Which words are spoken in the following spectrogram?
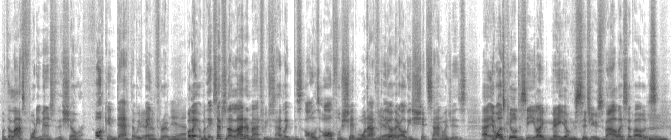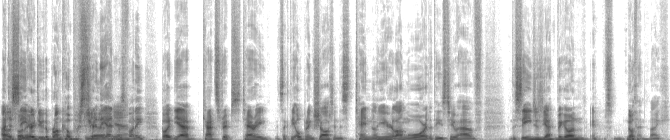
but the last 40 minutes of this show are fucking death that we've Yeah. been through. Yeah. But like, with the exception of that ladder match, we just had like this all this awful shit one after the other, all these shit sandwiches. Uh, it was cool to see like Mae Young seduce Val, I suppose. That and to was see her do the Bronco Buster in the Yeah. end was funny. But yeah, cat strips Terri. It's like the opening shot in this ten year long war that these two have. The siege is yet begun. It's nothing. Like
